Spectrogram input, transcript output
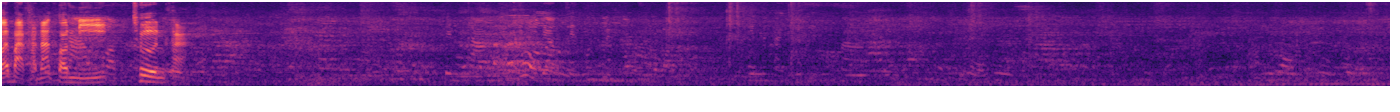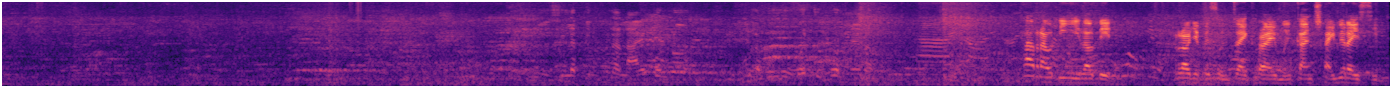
100 บาทค่ะณตอนนี้เชิญค่ะ เป็นนางยังเป็นวันนี้กินไปหาคิดมามีศิลปินคนละหลายคนเนาะนี่กับพวกหมูวัดทุกคนเลยแบบตายตายถ้าเราดีเราเด่น เราอย่าไปสนใจใครเหมือนการใช้วิไลศิลป์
